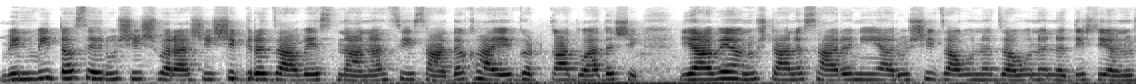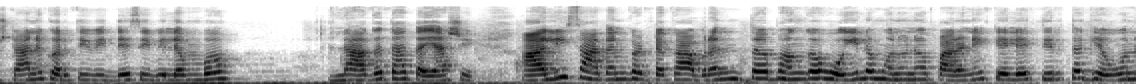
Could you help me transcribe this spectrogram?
विनवी तसे ऋषीश्वराशी शीघ्र जावे स्नानांसी साधक हाये घटका द्वादशी. यावे अनुष्ठान सारणी या ऋषी जाऊन जाऊन नदीशी अनुष्ठान करती विद्येशी विलंब लागता तयाशी. आली साधन घटका व्रंत भंग होईल म्हणून पारणे केले तीर्थ घेऊन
